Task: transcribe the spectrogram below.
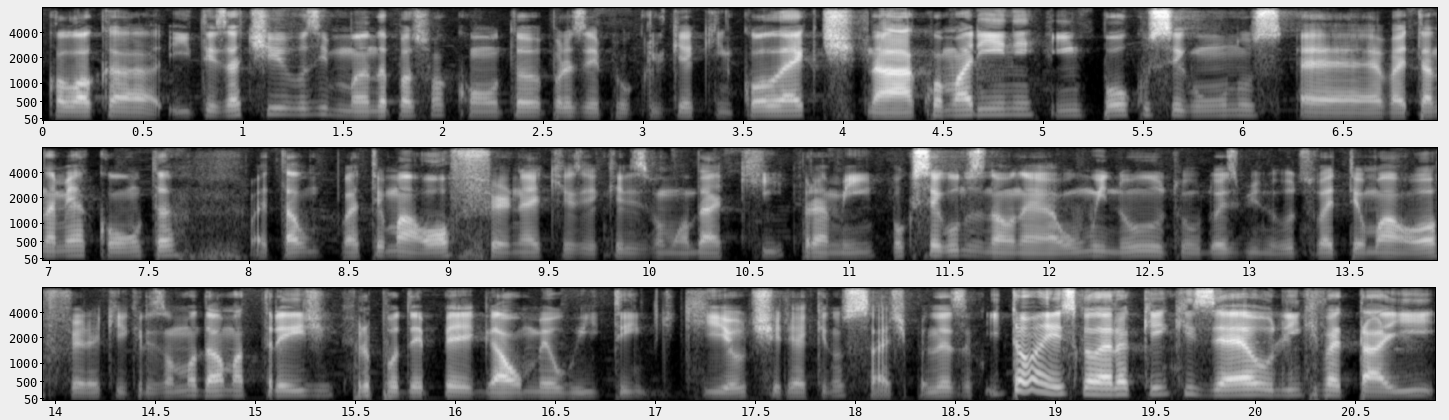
coloca itens ativos e manda para sua conta. Por exemplo, eu cliquei aqui em Collect na Aquamarine e em poucos segundos é, vai estar tá na minha conta, vai, tá um, vai ter uma offer, né, que, que eles vão mandar aqui para mim. Poucos segundos não, né? Um minuto, dois minutos, vai ter uma offer aqui que eles vão mandar uma trade para poder pegar o meu item que eu tirei aqui no site, beleza? Então é isso, galera. Quem quiser, o link vai estar tá aí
